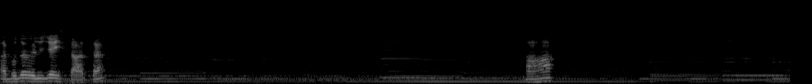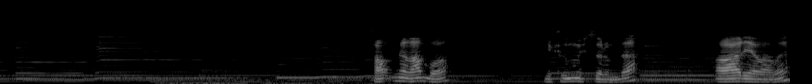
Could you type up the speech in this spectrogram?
Ay bu da ölecek zaten. Aha. Kalkmıyor lan bu. Yıkılmış durumda. Ağır yaralı.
